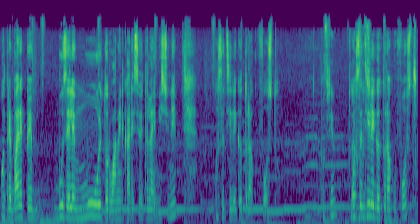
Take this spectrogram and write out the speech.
O întrebare pe buzele multor oameni care se uită la emisiune. O să ții legătura cu fostul. Poftim? O să ții legătura cu fostul?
